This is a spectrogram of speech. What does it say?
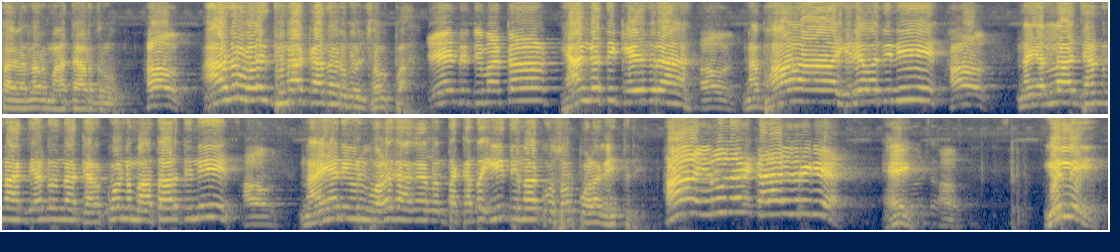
ತಾವೆಲ್ಲರೂ ಮಾತಾಡಿದ್ರು. ಹೌದು. ಆದ್ರೂ ಒಳಗ್ ದಿಮಾಕ್ ಅದ ಒಂದ್ ಸ್ವಲ್ಪ. ಏನ್ರಿ ದಿಮಾಕ? ಹೆಂಗತಿ ಕೇಳಿದ್ರ? ಹೌದು. ನಾ ಬಹಳ ಹಿರಿಯವದಿನಿ ಹೌದು. ನಾ ಎಲ್ಲಾ ಜನರ ನಾಲ್ಕು ಜನರನ್ನ ಕರ್ಕೊಂಡು ಮಾತಾಡ್ತೀನಿ. ಹೌದು. ನಾ ಏನ್ ಇವ್ರಿಗೆ ಒಳಗ ಆಗಲ್ಲ ಅಂತಕ್ಕಂಥ ಈ ದಿಮಾಕ್ ಒಂದ್ ಸ್ವಲ್ಪ ಒಳಗ ಐತ್ರಿ. ಹಾ ಇರುವುದೇ ಕಲಾವಿದರಿಗೆ? ಏಯ್. ಹೌದು. ಎಲ್ಲಿ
